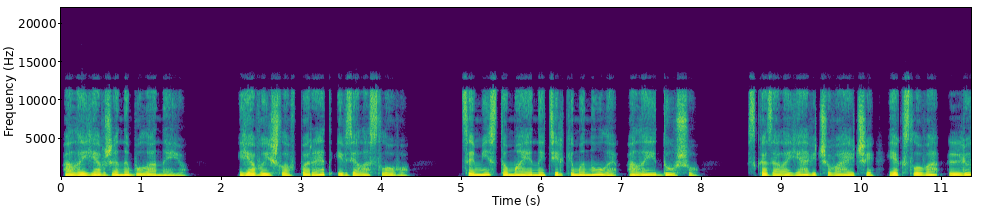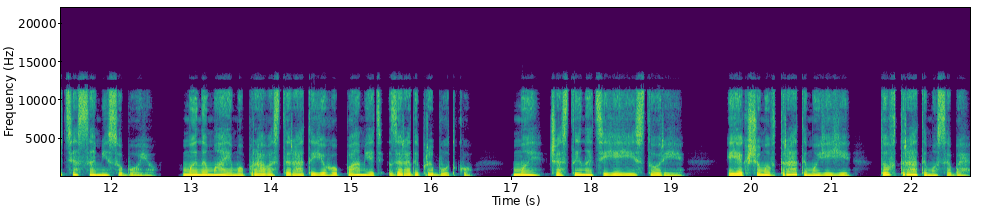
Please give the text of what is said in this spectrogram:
але я вже не була нею. Я вийшла вперед і взяла слово. Це місто має не тільки минуле, але й душу, сказала я, відчуваючи, як слова ллються самі собою. Ми не маємо права стирати його пам'ять заради прибутку. Ми частина цієї історії, і якщо ми втратимо її, то втратимо себе.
